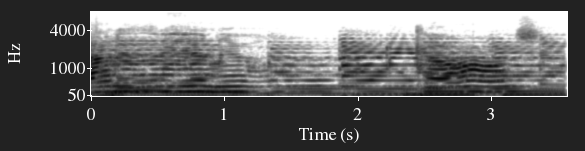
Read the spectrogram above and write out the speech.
out in your conscience.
